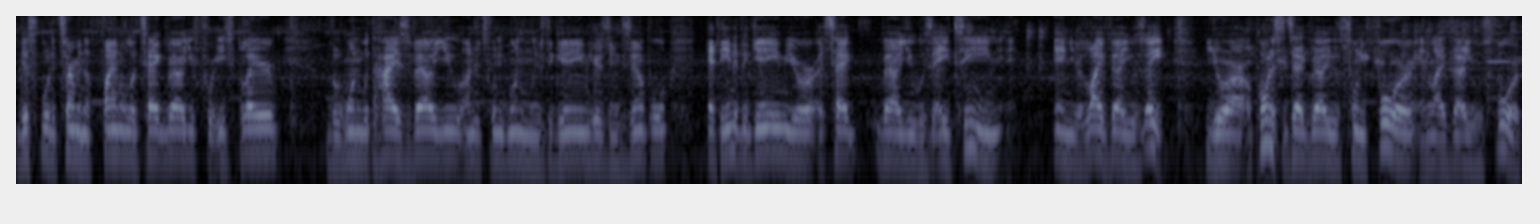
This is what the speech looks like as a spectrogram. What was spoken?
This will determine the final attack value for each player. The one with the highest value under 21 wins the game. Here's an example. At the end of the game, your attack value was 18 and your life value is 8. Your opponent's attack value is 24 and life value is 4.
